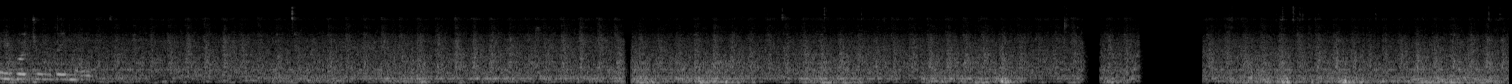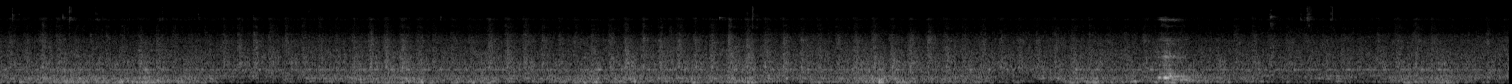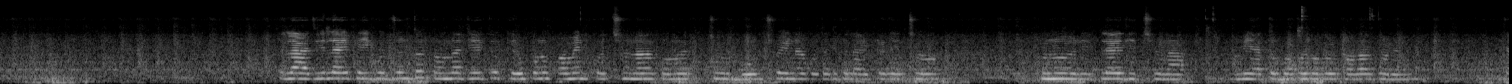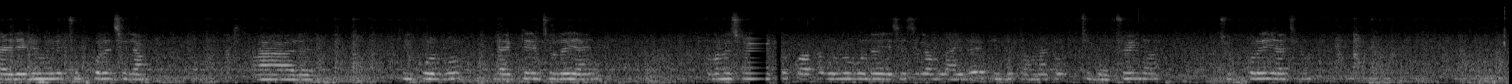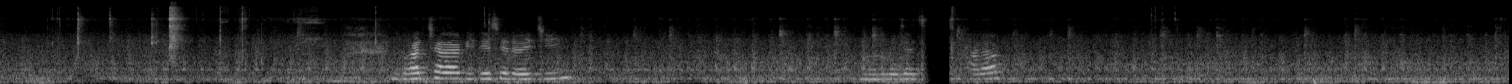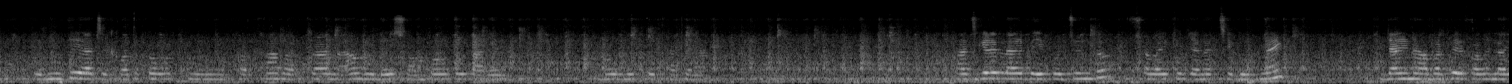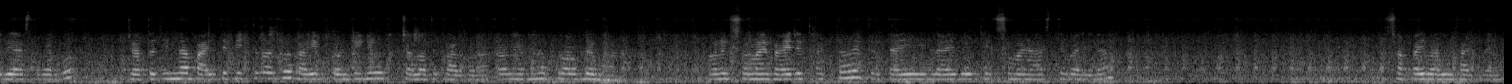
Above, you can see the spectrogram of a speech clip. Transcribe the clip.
এই পর্যন্তই নাই তাহলে আজকে লাইফ এই পর্যন্ত। তোমরা যেহেতু কেউ কোনো কমেন্ট করছ না তোমরা কিছু বলছোই না, কোথা থেকে লাইভটা দেখছ কোনো রিপ্লাই দিচ্ছ না, আমি এত বকর বকর করার পরেও তাই মেগে চুপ করেছিলাম। আর কী করব? লাইভ চলে যাই তোমাদের সঙ্গে একটু কথা বলব বলে এসেছিলাম লাইভে কিন্তু তোমরা তো কিছু বলছোই না, চুপ করেই আছো। ঘর ছাড়া বিদেশে রয়েছি। মন মেজাজ খারাপ। এমনিতেই আছে, কত কথাবার্তা না হলে সম্পর্ক লাগে না বন্ধুত্ব থাকে না। আজকের লাইভ এই পর্যন্ত। সবাইকে জানাচ্ছে গুড নাইট জানি না আবার ফের কবে লাইভে আসতে পারব। যতদিন না বাড়িতে ফিরতে পারব লাইভ কন্টিনিউ চালাতে পারব না, কারণ এখনও প্রবলেম হয় না। অনেক সময় বাইরে থাকতে হয়, তো তাই লাইভে ঠিক সময় আসতে পারি না। সবাই ভালো থাকবেন।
